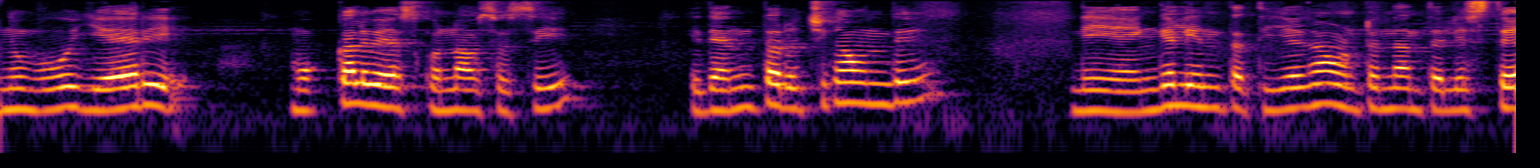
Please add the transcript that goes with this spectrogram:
నువ్వు ఏరి ముక్కలు వేసుకున్నావు సుశీ ఇది ఇదెంత రుచిగా ఉంది? నీ ఎంగిలి ఇంత తీయగా ఉంటుందని తెలిస్తే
